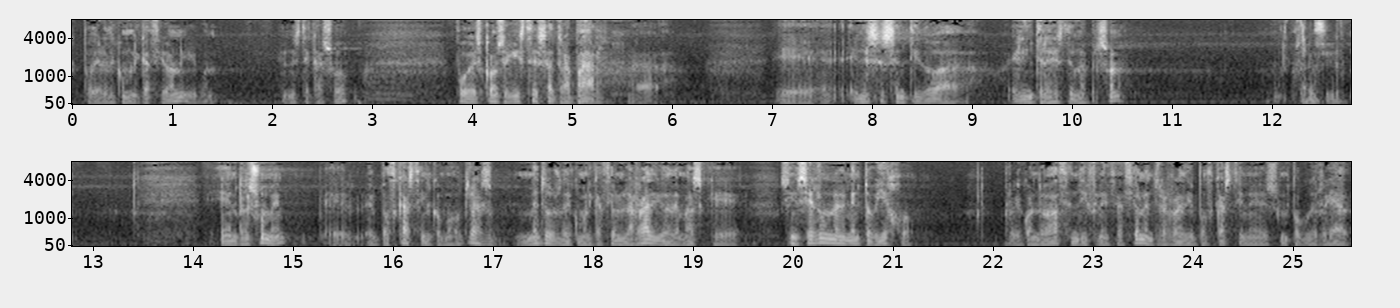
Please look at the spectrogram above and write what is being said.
El poder de comunicación y, bueno, en este caso, pues conseguiste atrapar a- eh, en ese sentido a el interés de una persona. Así es. En resumen, el, podcasting, como otros métodos de comunicación la radio, además que sin ser un elemento viejo, porque cuando hacen diferenciación entre radio y podcasting es un poco irreal,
